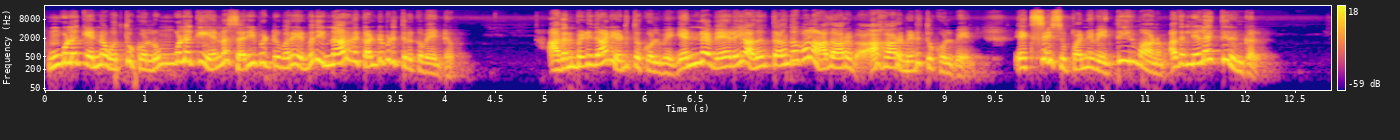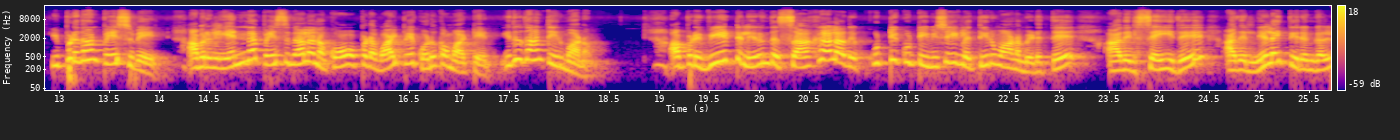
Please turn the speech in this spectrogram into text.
உங்களுக்கு என்ன ஒத்துக்கொள்ளும்? உங்களுக்கு என்ன சரிபட்டு வரும் என்பது இன்னாரனை கண்டுபிடித்திருக்க வேண்டும். அதன்படி தான் எடுத்துக்கொள்வேன். என்ன வேலையோ அதுக்கு தகுந்த போல் ஆதாரம் ஆகாரம் எடுத்துக்கொள்வேன். எக்ஸசைஸ் பண்ணுவேன். தீர்மானம். அதில் நிலைத்திருங்கள். இப்படி தான் பேசுவேன். அவர்கள் என்ன பேசினாலும் நான் கோவப்பட வாய்ப்பே கொடுக்க மாட்டேன். இதுதான் தீர்மானம். அப்படி வீட்டில் இருந்து சகல அது குட்டி குட்டி விஷயங்களை தீர்மானம் எடுத்து அதில் செய்து அதில் நிலைத்திருங்கள்.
